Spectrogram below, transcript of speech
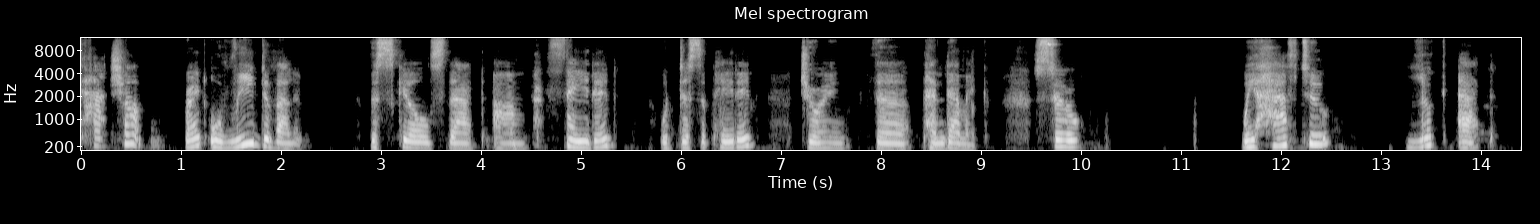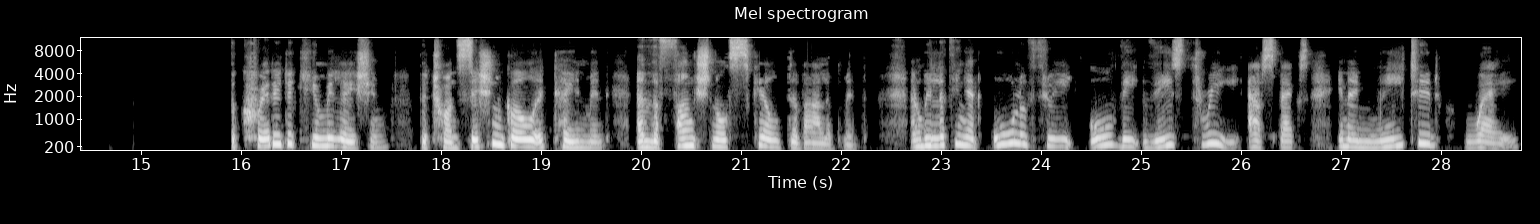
catch up, right? Or redevelop the skills that um, faded or dissipated during the pandemic. So we have to look at the credit accumulation, the transition goal attainment, and the functional skill development. And we're looking at all of three, all the these three aspects in a metered way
